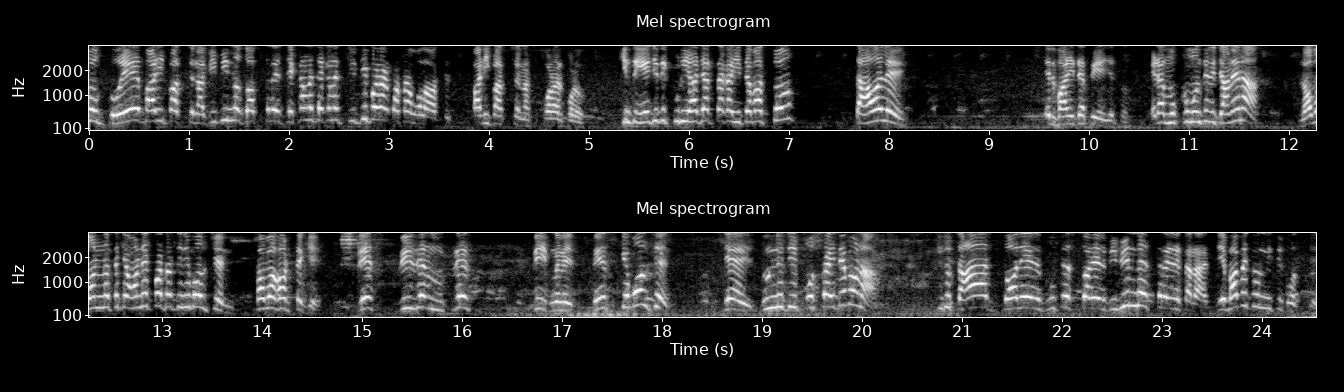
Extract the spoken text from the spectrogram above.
যোগ্য, এ বাড়ি পাচ্ছে না। বিভিন্ন দপ্তরে যেখানে যেখানে চিঠি করার কথা বলা হচ্ছে, বাড়ি পাচ্ছে না করার পরেও। কিন্তু এ যদি কুড়ি হাজার টাকা দিতে পারতো, তাহলে এর বাড়িটা পেয়ে যেত। এটা মুখ্যমন্ত্রী জানে না? নবান্ন থেকে অনেক কথা তিনি বলছেন সভাঘর থেকে। প্রেস প্রিজের প্রেস মানে প্রেসকে বলছেন যে, দুর্নীতি প্রশ্রয় দেব না। কিন্তু তার দলের বুথ স্তরের বিভিন্ন স্তরের নেতারা যেভাবে দুর্নীতি করছে,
